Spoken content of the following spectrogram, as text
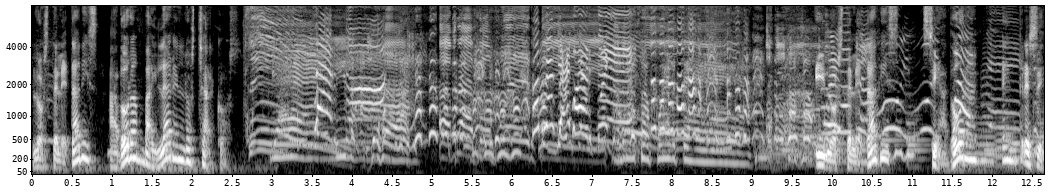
Los Teletubbies adoran bailar en los charcos. ¡Sí! ¡Viva! ¡Abrazo fuerte! Y los Teletubbies se adoran entre sí.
